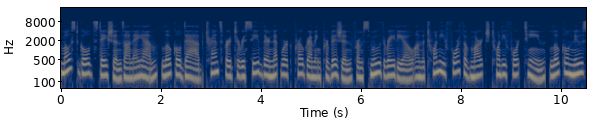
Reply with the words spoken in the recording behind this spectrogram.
Most Gold stations on AM, local DAB transferred to receive their network programming provision from Smooth Radio on 24 March 2014. Local news,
